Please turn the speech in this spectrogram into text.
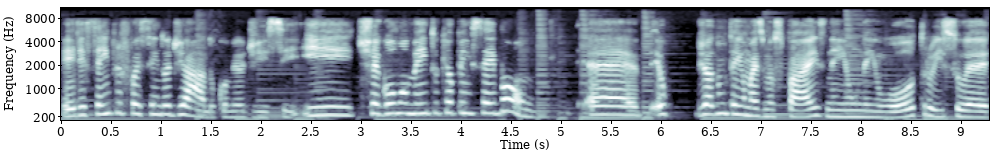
ele sempre foi sendo adiado, como eu disse. E chegou o um momento que eu pensei, bom, é, eu já não tenho mais meus pais, nenhum nem o outro. Isso é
